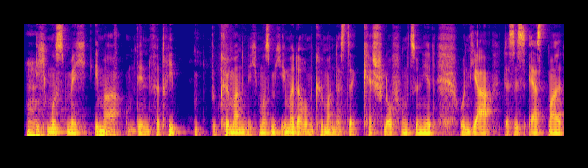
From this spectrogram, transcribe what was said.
Hm. Ich muss mich immer um den Vertrieb kümmern. Ich muss mich immer darum kümmern, dass der Cashflow funktioniert. Und ja, das ist erstmal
